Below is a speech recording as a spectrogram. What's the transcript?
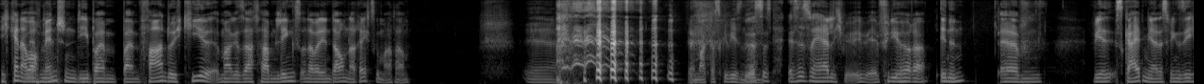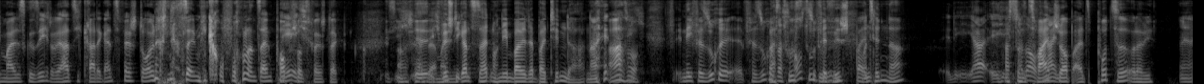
Ich kenne aber auch. Menschen, die beim, beim Fahren durch Kiel immer gesagt haben, links und aber den Daumen nach rechts gemacht haben. äh, wer mag das gewesen sein? Es ist, es ist so herrlich äh, für die HörerInnen. Ähm, wir skypen ja, deswegen sehe ich mal das Gesicht und er hat sich gerade ganz verstollen hinter sein Mikrofon und seinen Popschutz ich- versteckt. ich Ach, scheiße, äh, ich wische die ganze Zeit noch nebenbei bei Tinder. Nein. Ach so. Ich, nee, ich versuche, versuche Was was, tust du? Du wischt bei und, Tinder? äh, Ja, ich, Hast du einen nein. Zweitjob als Putze oder wie? Ja,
